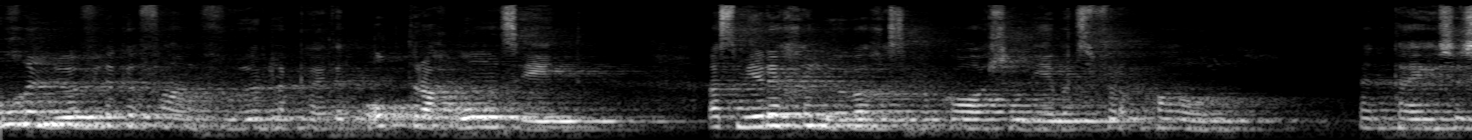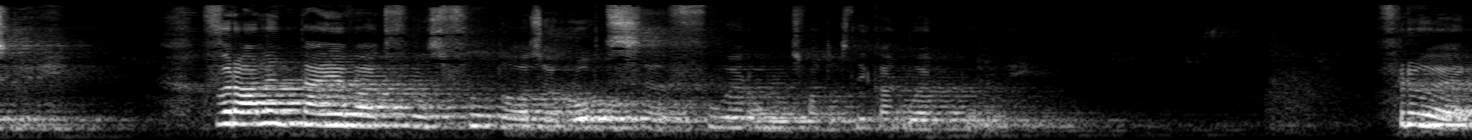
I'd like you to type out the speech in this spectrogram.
ongelooflike verantwoordelikheid en opdrag ons het as medegelowiges in mekaar se lewens veral in tye soos hierdie. Veral in tye wat vir ons voel daar's rotse voor ons wat ons nie kan oorkom nie. Vroeger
